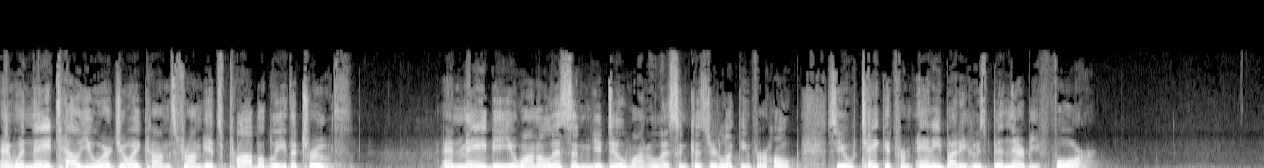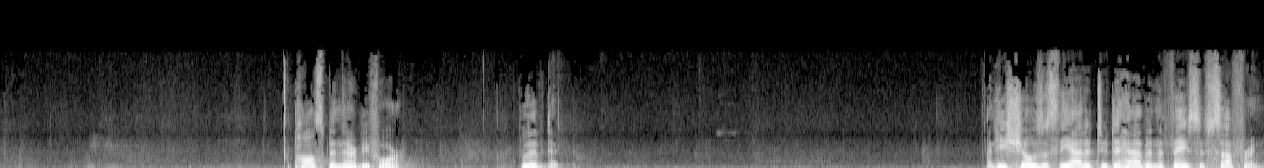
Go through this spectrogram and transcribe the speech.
And when they tell you where joy comes from, it's probably the truth. And maybe you want to listen. You do want to listen because you're looking for hope. So you take it from anybody who's been there before. Paul's been there before, lived it. And he shows us the attitude to have in the face of suffering.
